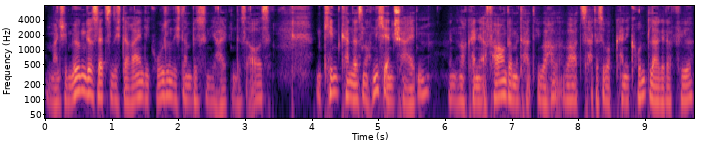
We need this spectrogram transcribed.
Und manche mögen das, setzen sich da rein, die gruseln sich da ein bisschen, die halten das aus. Ein Kind kann das noch nicht entscheiden, wenn es noch keine Erfahrung damit hat, überhaupt, hat es überhaupt keine Grundlage dafür.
